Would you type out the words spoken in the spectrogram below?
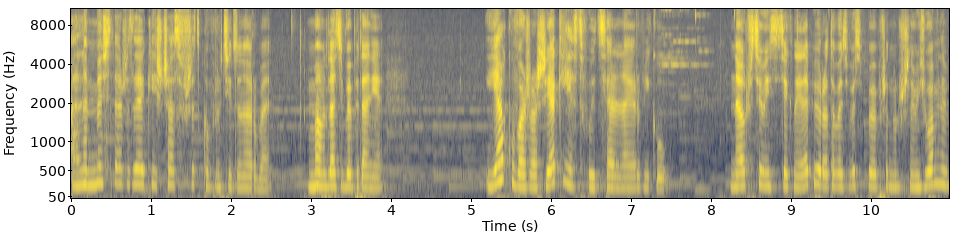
ale myślę, że za jakiś czas wszystko wróci do normy. Mam dla ciebie pytanie. Jak uważasz, jaki jest twój cel na Jorwiku? Się jeździć jak najlepiej, uratować wyspę przed mrocznymi siłami? Yy,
